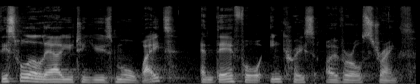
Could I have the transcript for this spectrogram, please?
This will allow you to use more weight and therefore increase overall strength.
